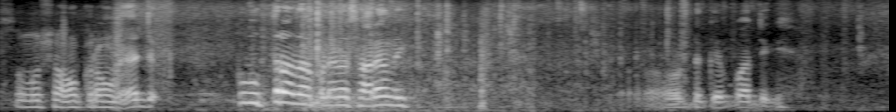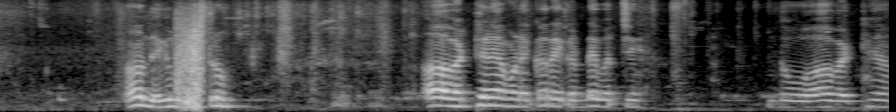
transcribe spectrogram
ਤੁਹਾਨੂੰ ਸ਼ੌਂਕ ਕਰਾਉਣੇ ਅੱਜ। ਕਬੂਤਰਾਂ ਦਾ ਆਪਣੇ ਦਾ ਸਾਰਿਆਂ ਦਾ ਉੱਡ ਕੇ ਭੱਜ ਗਏ। ਆਹ ਦੇਖ ਲਓ ਮਿੱਤਰੋ। ਆ ਬੈਠੇ ਨੇ ਆਪਣੇ ਘਰੇ ਕੱਢੇ ਬੱਚੇ। ਦੋ ਆ ਬੈਠੇ ਆ।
